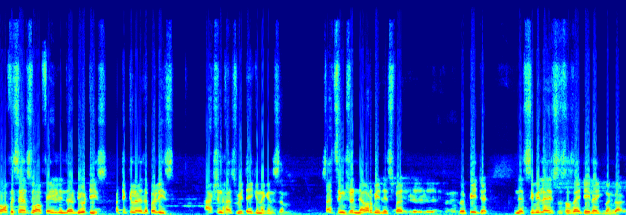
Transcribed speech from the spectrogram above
the officers who have failed in their duties, particularly the police, action has to be taken against them. Such things should never be repeated in a civilized society like Bengal.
